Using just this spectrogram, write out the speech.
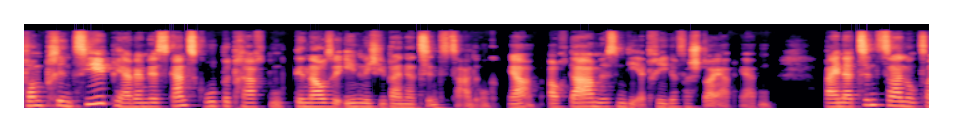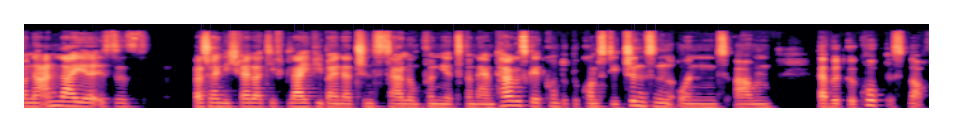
Vom Prinzip her, wenn wir es ganz grob betrachten, genauso ähnlich wie bei einer Zinszahlung. Ja, auch da müssen die Erträge versteuert werden. Bei einer Zinszahlung von einer Anleihe ist es wahrscheinlich relativ gleich wie bei einer Zinszahlung von jetzt von deinem Tagesgeldkonto. Du bekommst die Zinsen und ähm, da wird geguckt, ist noch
